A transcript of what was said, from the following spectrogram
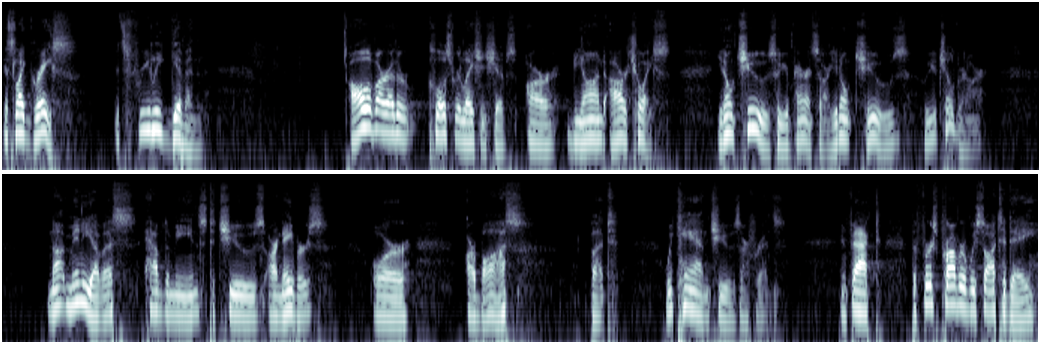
It's like grace. It's freely given. All of our other close relationships are beyond our choice. You don't choose who your parents are. You don't choose who your children are. Not many of us have the means to choose our neighbors or our boss, but we can choose our friends. In fact, the first proverb we saw today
